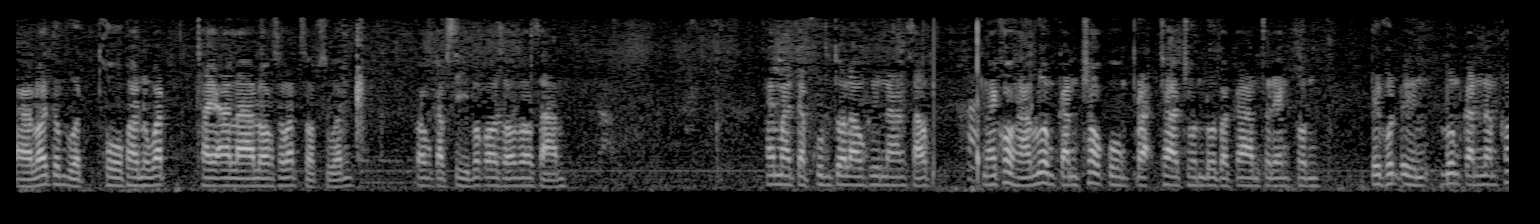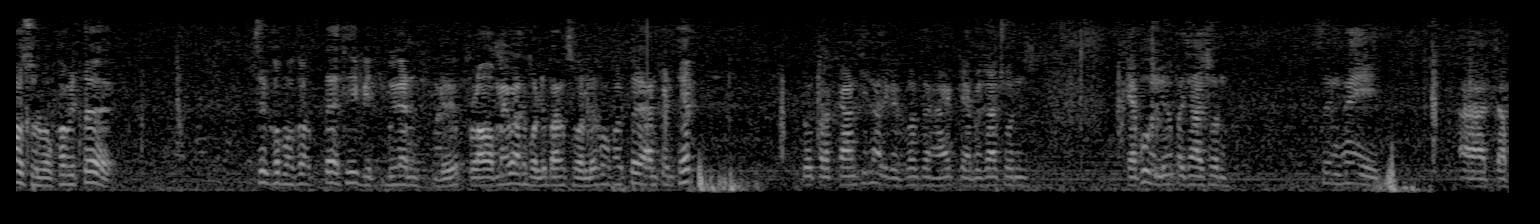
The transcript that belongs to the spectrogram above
อ่าร้อยตำรวจโทพานุวัฒน์ชัยอาลารองสวัสดิ์สอบสวน กองกำกับ4บกสส3ให้มาจับกลุ่มตัวเราคือนางสาวค่ะในข้อหาร่วมกันช่อโกงประชาชนโดยประการแสดงตนเป็นคนอื่นร่วมกันนำเข้าสู่ระบบคอมพิวเตอร์ ซึ่งข้อมูลคอมพิวเตอร์ที่บิดเบือน หรือปลอมไม่ว่าทั้งหมดหรือบางส่วนหรือคอมพิวเตอร์อันเป็นเท็จโดยประการที่น่าจะเกิดความเสียหายแก่ประชาชน แก่ผู้อื่นหรือประชาชน ซึ่งให้อ่าจับ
